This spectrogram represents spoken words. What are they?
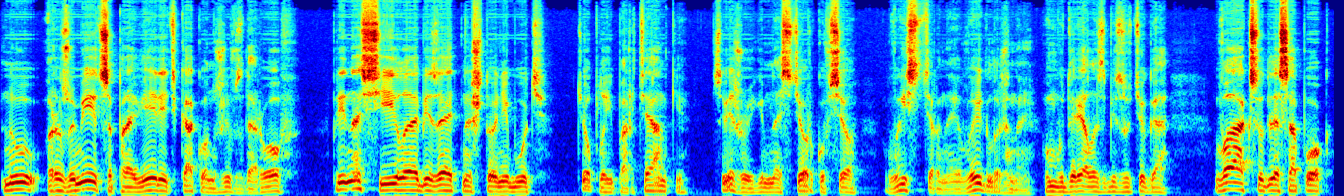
Ну, разумеется, проверить, как он жив-здоров. Приносила обязательно что-нибудь, теплые портянки, свежую гимнастерку, все выстиранное, выглаженное, умудрялась без утюга, ваксу для сапог,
